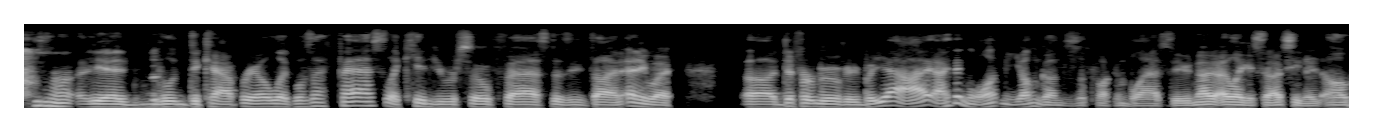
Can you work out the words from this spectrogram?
yeah, DiCaprio. Like, was I fast? Like, kid, you were so fast as he's dying. Anyway, uh, different movie. But yeah, I, I think Long- Young Guns is a fucking blast, dude. And I, I like I said, I've seen it a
